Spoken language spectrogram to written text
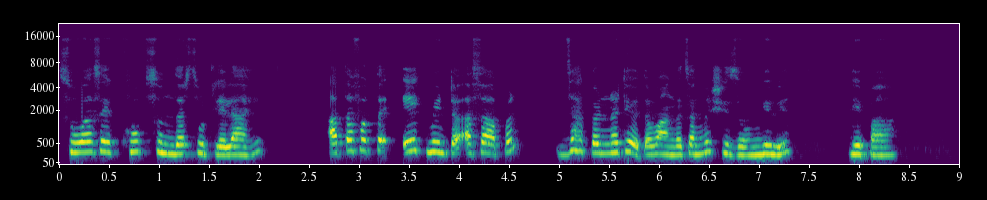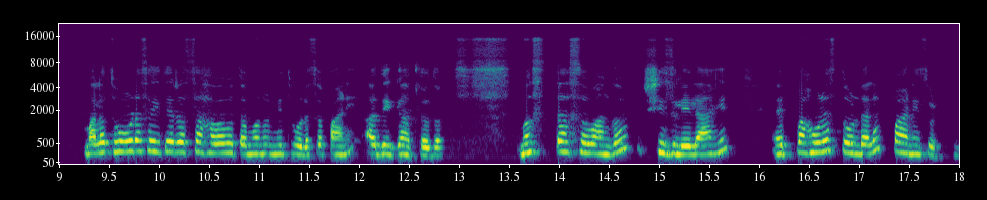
सुवास एक खूप सुंदर सुटलेला आहे. आता फक्त एक मिनटं असं आपण झाकण न ठेवता वांग चांगलं शिजवून घेऊया. हे पहा. मला थोडासा इथे रस्सा हवा होता म्हणून मी थोडंसं पाणी अधिक घातलं होतं. मस्त असं वांग शिजलेलं आहे आणि पाहूनच तोंडाला पाणी सुटतं.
